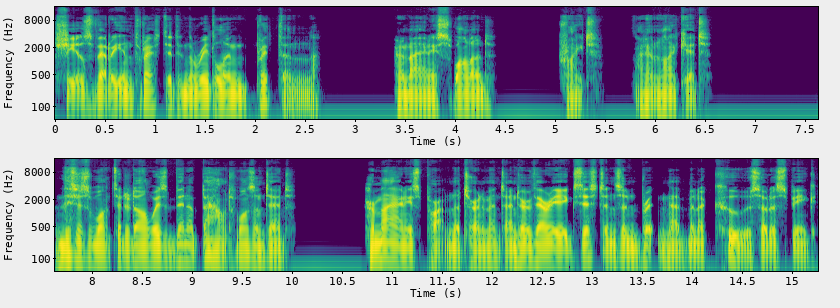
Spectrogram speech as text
She is very interested in the riddle in Britain. Hermione swallowed. Right, I don't like it. This is what it had always been about, wasn't it? Hermione's part in the tournament and her very existence in Britain had been a coup, so to speak,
